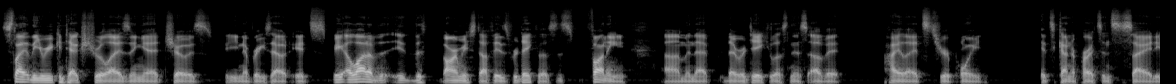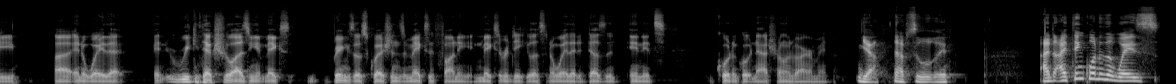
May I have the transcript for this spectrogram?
slightly recontextualizing it shows, you know, brings out it's a lot of the, the army stuff is ridiculous. It's funny. Um, and that the ridiculousness of it highlights to your point its counterparts in society uh, in a way that recontextualizing it makes brings those questions and makes it funny and makes it ridiculous in a way that it doesn't in its quote unquote natural environment. Yeah, absolutely. And I think one of the ways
